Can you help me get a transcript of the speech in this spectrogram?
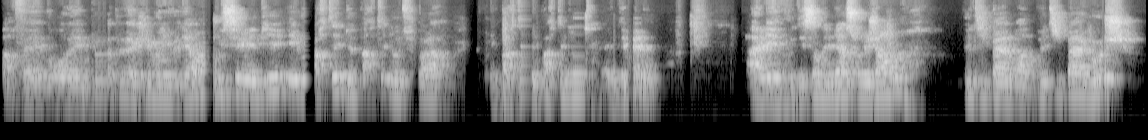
Parfait. Vous revenez peu à peu avec les mains au niveau des hanches. Vous serrez les pieds et vous partez de part et d'autre. Voilà. Et partez de part et d'autre. Elle était belle. Allez, vous descendez bien sur les jambes. Petit pas à droite, petit pas à gauche.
